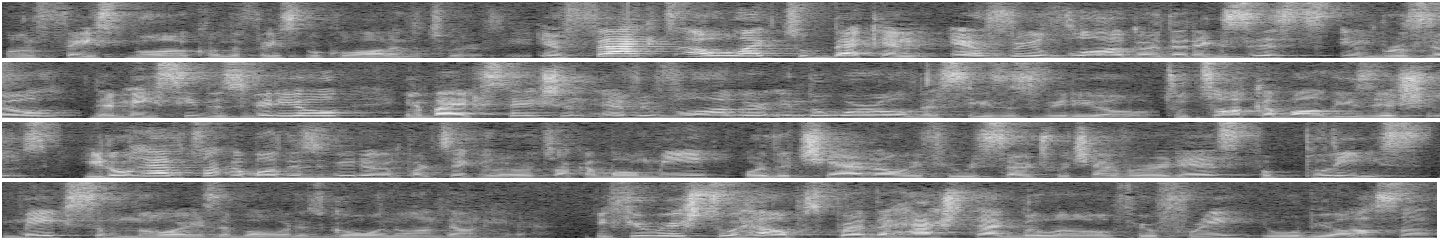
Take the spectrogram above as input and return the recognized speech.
on Facebook, on the Facebook wall and the Twitter feed. In fact, I would like to beckon every vlogger that exists Brazil that may see this video, and by extension, every vlogger in the world that sees this video to talk about these issues. You don't have to talk about this video in particular or talk about me or the channel if you research whichever it is, but please make some noise about what is going on down here. If you wish to help spread the hashtag below, feel free, it would be awesome.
